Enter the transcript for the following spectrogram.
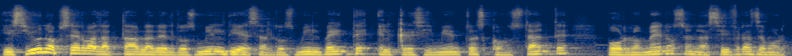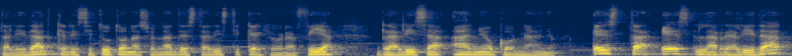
y si uno observa la tabla del 2010 al 2020 el crecimiento es constante por lo menos en las cifras de mortalidad que el Instituto Nacional de Estadística y Geografía realiza año con año. Esta es la realidad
